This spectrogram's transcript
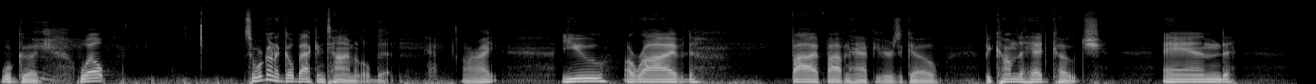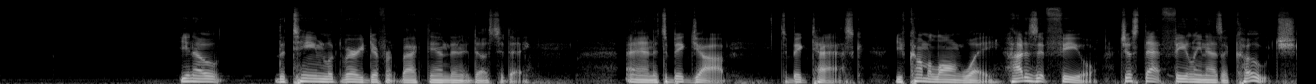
Well, good. Well, so we're going to go back in time a little bit. Okay. All right. You arrived five, five and a half years ago, become the head coach, and, you know, the team looked very different back then than it does today and it's a big job. It's a big task. You've come a long way. How does it feel? Just that feeling as a coach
